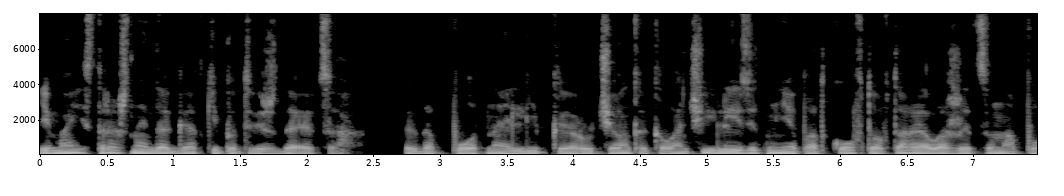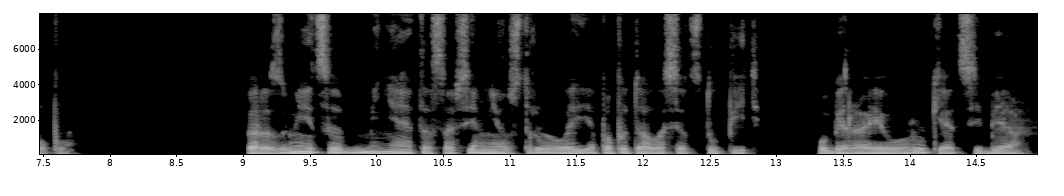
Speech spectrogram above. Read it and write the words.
И мои страшные догадки подтверждаются, когда потная липкая ручонка каланчи лезет мне под кофту, а вторая ложится на попу. Разумеется, меня это совсем не устроило, и я попыталась отступить, убирая его руки от себя.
